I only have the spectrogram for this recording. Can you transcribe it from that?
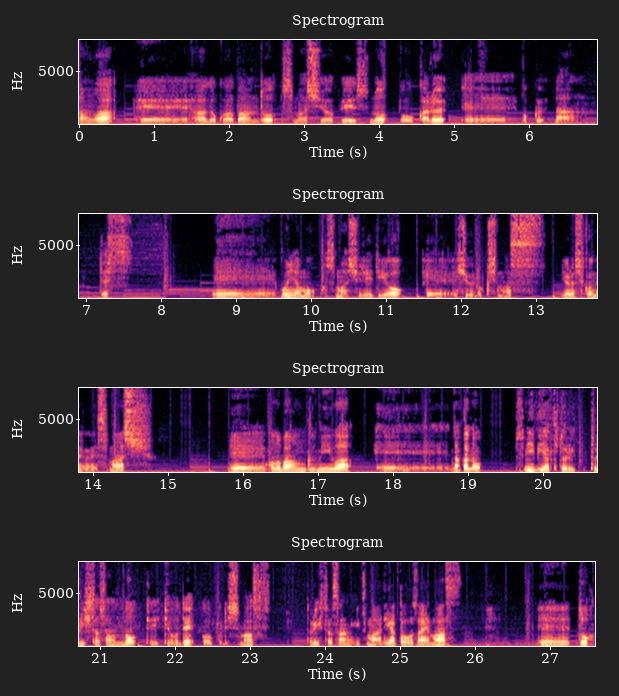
ばんは。えー、ハードコアバンド、 Smash Your Face のボーカル、えー、僕なんです。えー、今夜もスマッシュレディオを、えー、収録します。よろしくお願いします。えー、この番組は、えー、中野炭火焼き鳥鳥久さんの提供でお送りします。鳥久さん、いつもありがとうございます。えーと、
